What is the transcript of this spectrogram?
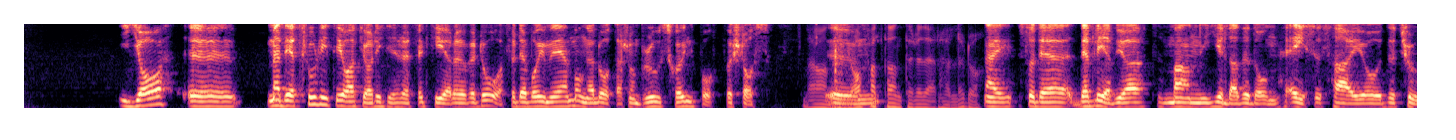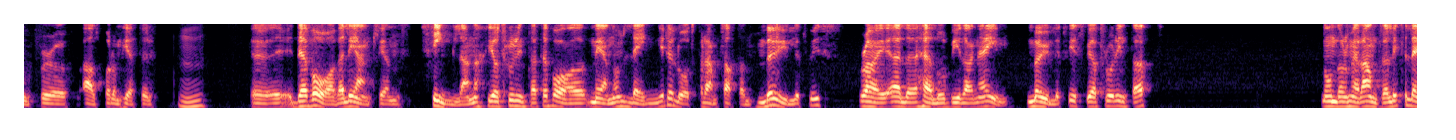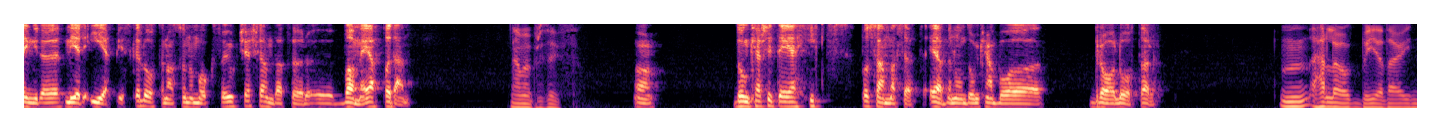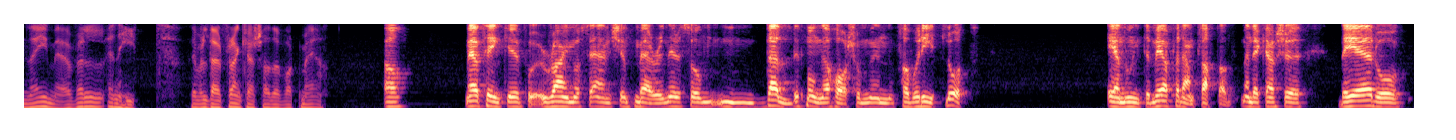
Ja, eh, men det tror inte jag att jag riktigt reflekterar över då. För det var ju med många låtar som Bruce sjöng på förstås. Ja, nej, jag um, fattar inte det där heller då. Nej, så det, det blev ju att man gillade dem. Aces High och The Trooper och allt vad de heter. Mm. Uh, det var väl egentligen singlarna. Jag tror inte att det var med någon längre låt på den plattan. Möjligtvis Rye eller Hello Be Thy Name. Möjligtvis, men jag tror inte att någon av de här andra lite längre, mer episka låtarna som de också gjort sig kända för uh, var med på den. Ja men precis. Ja. De kanske inte är hits på samma sätt, även om de kan vara bra låtar. Mm, Hello Be Thy Name är väl en hit. Det är väl därför han kanske hade varit med. Ja. Men jag tänker på Rhinos Ancient Mariner som väldigt många har som en favoritlåt. Är nog inte med på den plattan. Men det kanske, det är då,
